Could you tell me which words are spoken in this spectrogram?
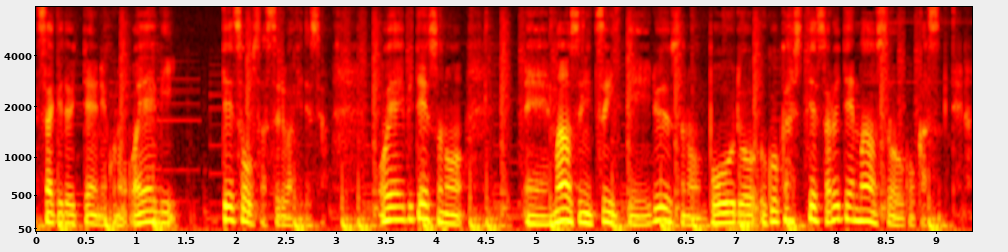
先ほど言ったようにこの親指で操作するわけですよ。親指でその、えー、マウスについているそのボールを動かしてそれでマウスを動かすみたいな。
